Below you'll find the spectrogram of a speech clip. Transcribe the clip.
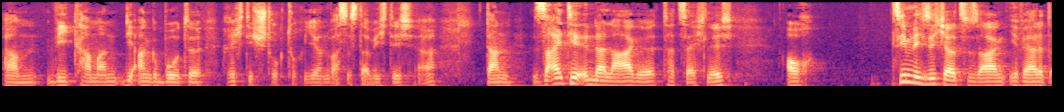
ähm, wie kann man die Angebote richtig strukturieren, was ist da wichtig, ja. Dann seid ihr in der Lage, tatsächlich auch ziemlich sicher zu sagen, ihr werdet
